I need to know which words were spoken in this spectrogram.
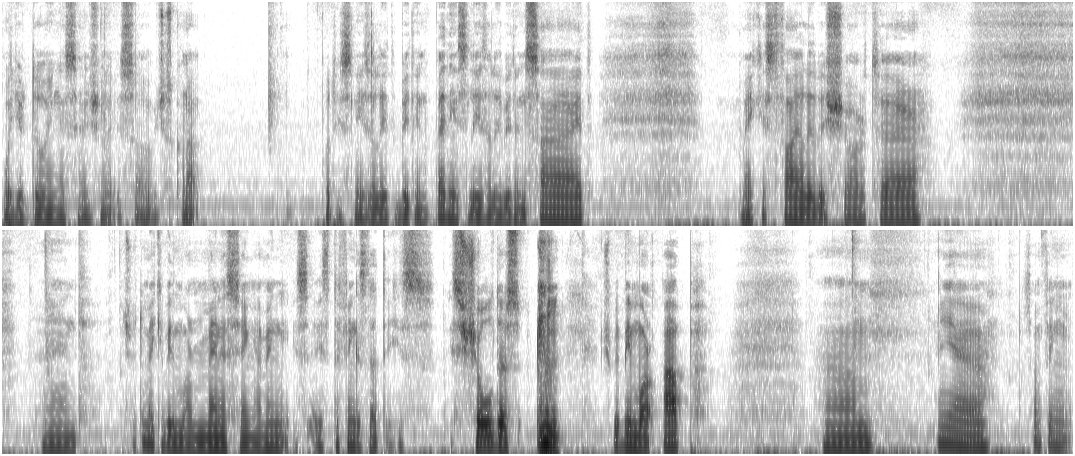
what you're doing essentially. So we're just gonna put his knees a little bit in, bend his knees a little bit inside, make his thigh a little bit shorter, and try to make it a bit more menacing. I mean, it's, it's the thing is that his his shoulders should be more up. Um, yeah, something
